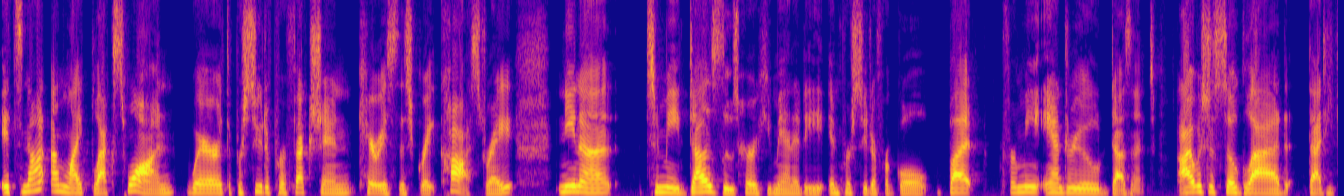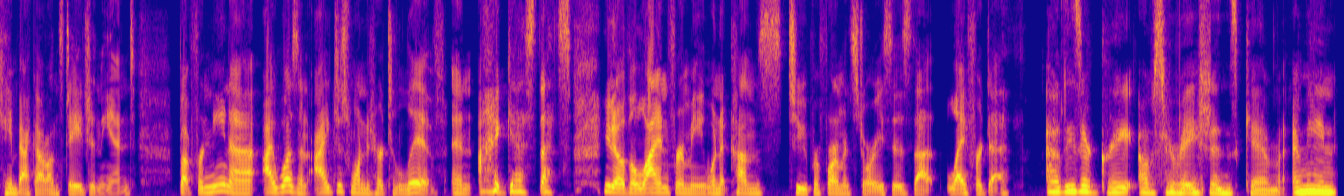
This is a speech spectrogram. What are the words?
It's not unlike Black Swan, where the pursuit of perfection carries this great cost, right? Nina, to me, does lose her humanity in pursuit of her goal, but for me, Andrew doesn't. I was just so glad that he came back out on stage in the end. But for Nina, I wasn't. I just wanted her to live. And I guess that's, you know, the line for me when it comes to performance stories is that life or death. Oh, these are great observations, Kim. I mean,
